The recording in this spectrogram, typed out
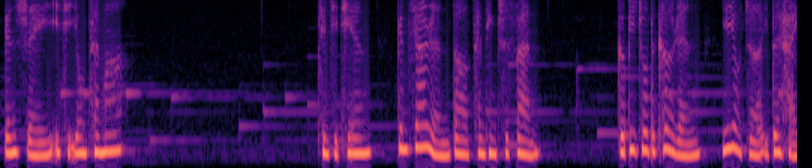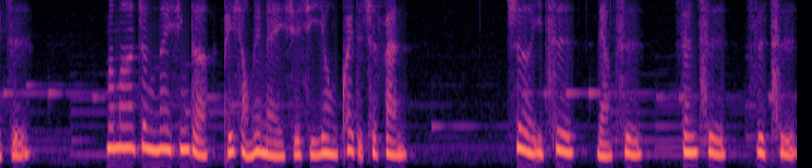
跟谁一起用餐吗？前几天跟家人到餐厅吃饭，隔壁桌的客人也有着一对孩子，妈妈正耐心的陪小妹妹学习用筷子吃饭，试了一次。两次、三次、四次，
